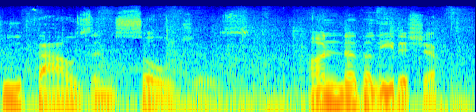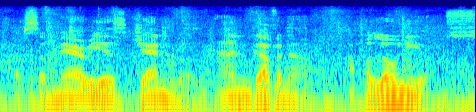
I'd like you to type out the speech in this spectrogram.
2,000 soldiers under the leadership of Samaria's general and governor, Apollonius.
